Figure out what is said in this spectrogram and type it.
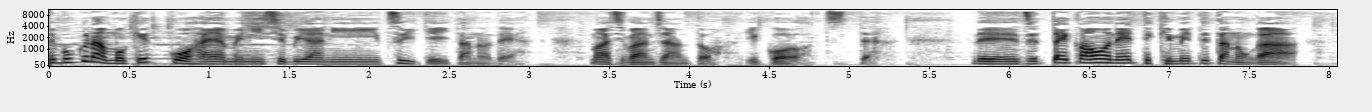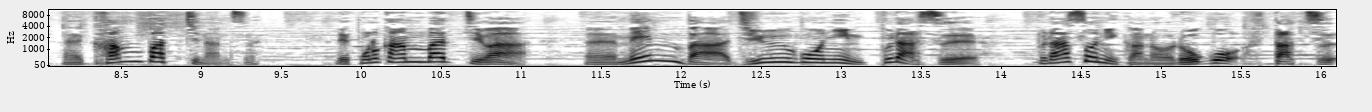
で、僕らも結構早めに渋谷に着いていたので、まあ、しばんちゃんと行こう、つって。で、絶対買おうねって決めてたのが、缶バッジなんですね。で、この缶バッジは、メンバー15人プラス、プラソニカのロゴ2つ、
